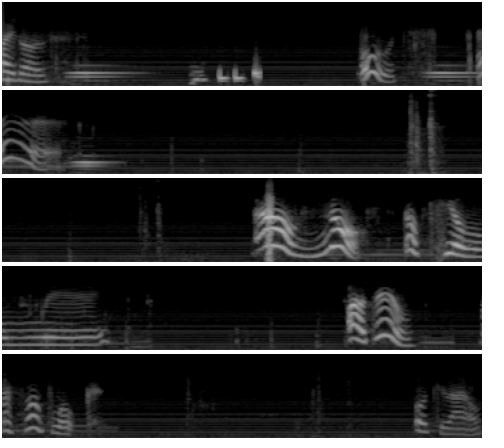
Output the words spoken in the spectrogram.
Oh. Oh no! Don't kill me. Oh damn! My phone broke. Oh, too loud.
